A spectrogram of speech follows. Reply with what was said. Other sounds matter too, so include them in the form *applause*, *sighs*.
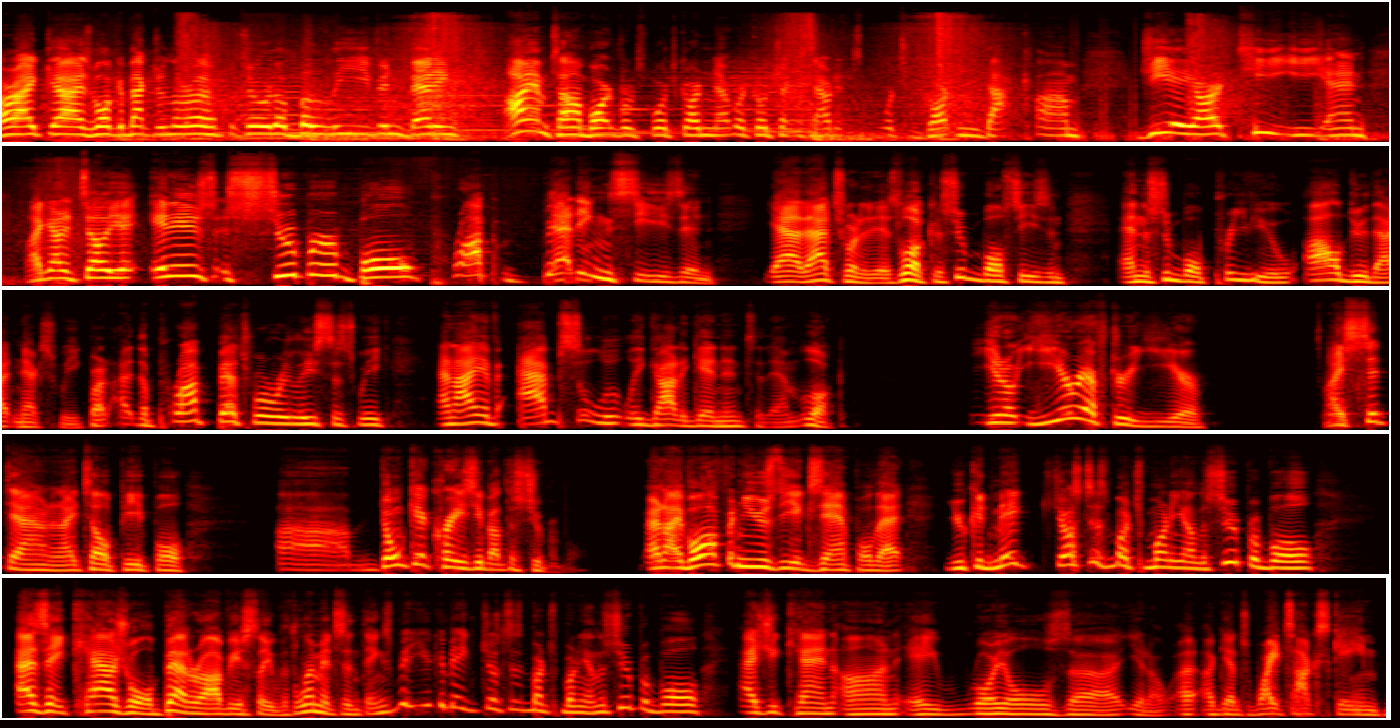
All right, guys, welcome back to another episode of Bleav in Betting. I am Tom Barton from Sports Garten Network. Go check us out at sportsgarten.com, G A R T E N. I got to tell you, it is Super Bowl prop betting season. Yeah, that's what it is. Look, a Super Bowl season and the Super Bowl preview, I'll do that next week. But the prop bets were released this week, and I have absolutely got to get into them. Look, you know, year after year, I sit down and I tell people, uh, don't get crazy about the Super Bowl. And I've often used the example that you could make just as much money on the Super Bowl as a casual bettor, obviously with limits and things, but you can make just as much money on the Super Bowl as you can on a Royals, uh, you know, against White Sox game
